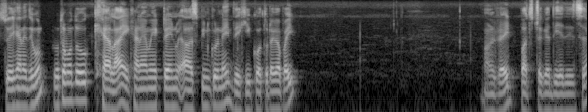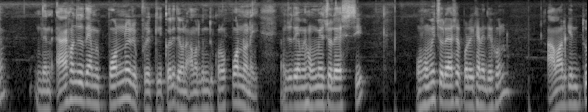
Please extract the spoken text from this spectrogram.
সো এখানে দেখুন, প্রথমত খেলা, এখানে আমি একটা স্পিন করে নেই, দেখি কত টাকা পাই। রাইট পাঁচ টাকা দিয়ে দিয়েছে। দেন এখন যদি আমি পণ্যের উপরে ক্লিক করি, দেখুন আমার কিন্তু কোনো পণ্য নেই। যদি আমি হোমে চলে আসছি হোমে চলে আসার পর এখানে দেখুন, আমার কিন্তু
